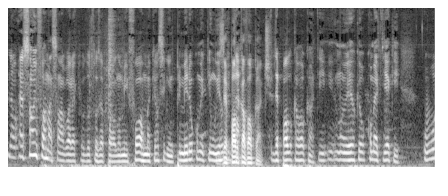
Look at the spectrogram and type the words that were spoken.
Não, é só uma informação agora que o doutor Zé Paulo me informa, que é o seguinte, primeiro eu cometi um erro... Zé Paulo Cavalcante. Zé Paulo Cavalcante. E, um erro que eu cometi aqui. O,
